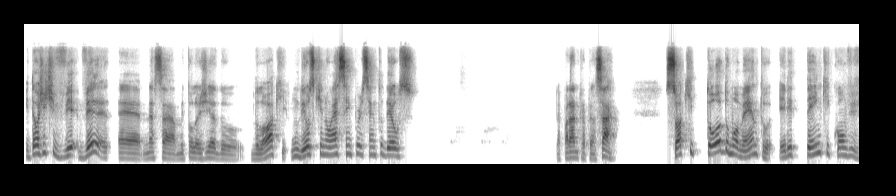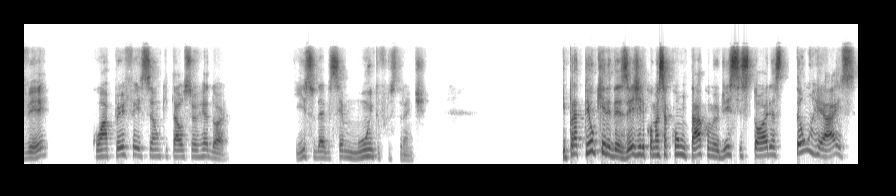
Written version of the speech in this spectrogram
Então a gente vê, vê é, nessa mitologia do, do Loki um Deus que não é 100% Deus. Já pararam para pensar? Só que todo momento ele tem que conviver com a perfeição que está ao seu redor. E isso deve ser muito frustrante. E para ter o que ele deseja, ele começa a contar, como eu disse, histórias tão reais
